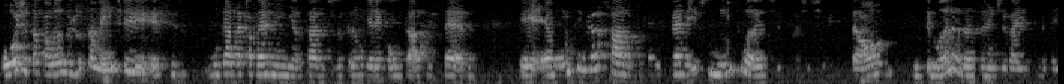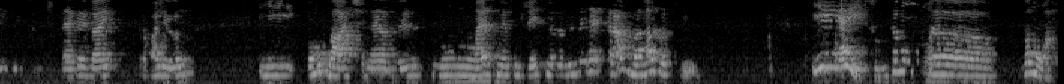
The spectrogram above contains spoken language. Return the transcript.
hoje está falando justamente esse lugar da caverninha, sabe? De você não querer contato externo. E é muito engraçado, escreve isso muito antes. A gente, então, assim, semanas antes a gente vai escrevendo isso. A gente pega e vai trabalhando e como bate, né? Às vezes não, não é do mesmo jeito, mas às vezes é cravado aquilo. E é isso. Então, uh, vamos lá.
